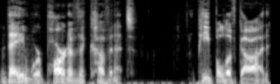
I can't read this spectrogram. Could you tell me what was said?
they were part of the covenant people of God.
